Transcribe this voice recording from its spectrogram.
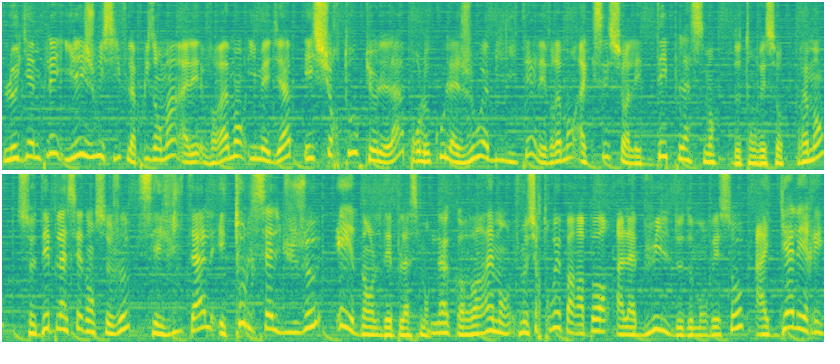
Le gameplay, il est jouissif, la prise en main, elle est vraiment immédiate, et surtout que là, pour le coup, la jouabilité, elle est vraiment axée sur les déplacements de ton vaisseau. Vraiment, se déplacer dans ce jeu, c'est vital, et tout le sel du jeu est dans le déplacement. D'accord. Vraiment, je me suis retrouvé par rapport à la build de mon vaisseau à galérer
